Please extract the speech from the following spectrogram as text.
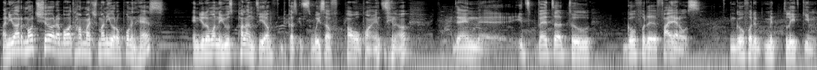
when you are not sure about how much money your opponent has, and you don't want to use Palantir because it's waste of power points, you know, then uh, it's better to go for the fire arrows and go for the mid to late game.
